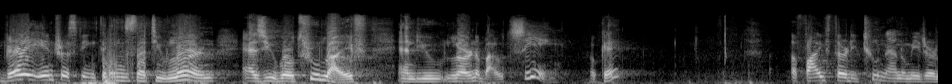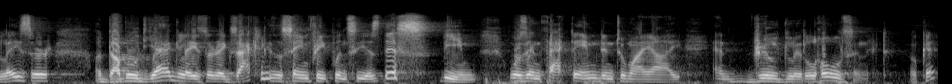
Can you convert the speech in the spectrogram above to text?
very interesting things that you learn as you go through life and you learn about seeing okay? A 532 nanometer laser, a doubled YAG laser, exactly the same frequency as this beam, was in fact aimed into my eye and drilled little holes in it, okay?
